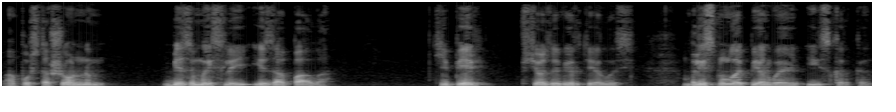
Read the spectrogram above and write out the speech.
опустошенным, без мыслей и запала. Теперь все завертелось. Блеснула первая искорка.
